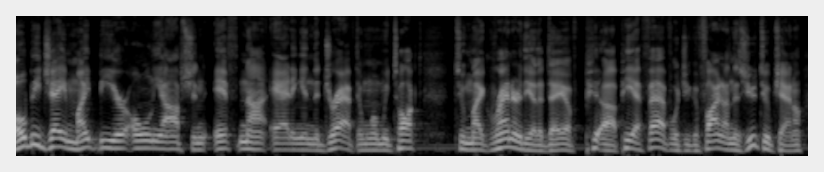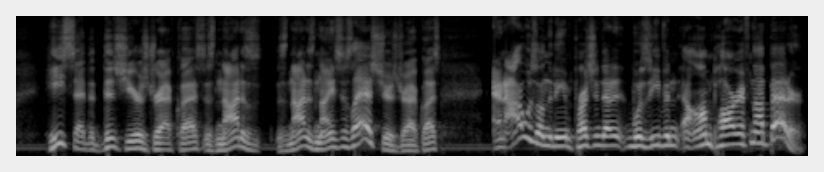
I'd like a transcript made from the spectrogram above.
OBJ might be your only option if not adding in the draft. And when we talked to Mike Renner the other day of P- uh, PFF, which you can find on this YouTube channel, he said that this year's draft class is not as is not as nice as last year's draft class. And I was under the impression that it was even on par, if not better.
